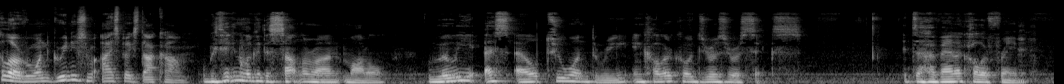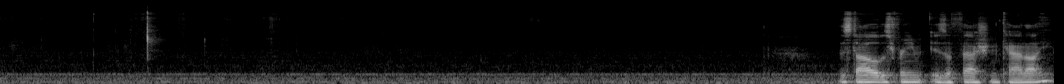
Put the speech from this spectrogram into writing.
Hello everyone, greetings from Eyespecs.com. We'll be taking a look at the Saint Laurent model Lily SL213 in color code 006. It's a Havana color frame. The style of this frame is a fashion cat eye.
